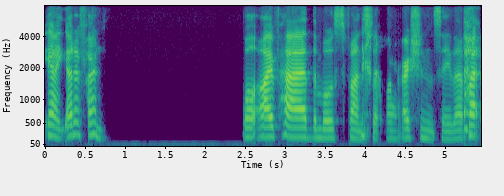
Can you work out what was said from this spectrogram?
yeah, you gotta have fun. Well, I've had the most fun so far. I shouldn't say that, but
